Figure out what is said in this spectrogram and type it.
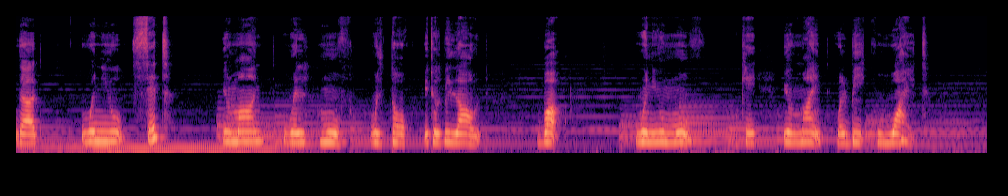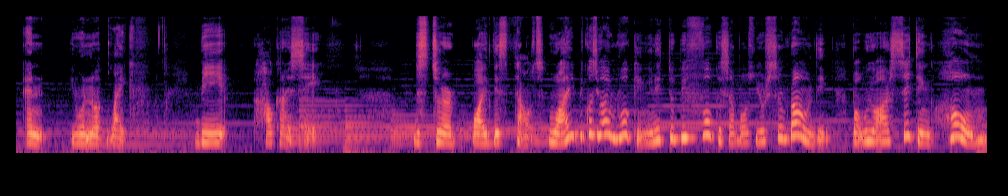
that when you sit your mind will move will talk it will be loud. But when you move okay your mind will be quiet. And you will not like be how can i say disturbed by these thoughts. Why? Because you are walking you need to be focused about your surrounding. But we are sitting home.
